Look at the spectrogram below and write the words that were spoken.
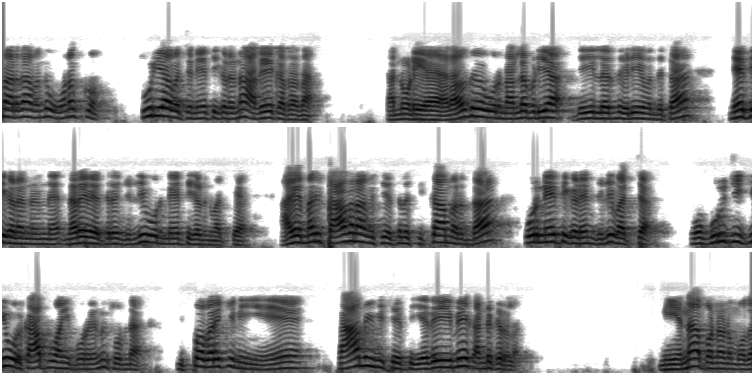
மாதிரி தான் வந்து உனக்கும் சூர்யா வச்ச நேர்த்திக்கடனும் அதே கதை தான் தன்னுடைய அதாவது ஒரு நல்லபடியாக ஜெயிலேருந்து வெளியே வந்துட்டா நேர்த்திக்கடன் நிறைவேற்றுறேன்னு சொல்லி ஒரு நேர்த்திக்கடன் வச்சேன் அதே மாதிரி சாதனா விஷயத்தில் சிக்காமல் இருந்தால் ஒரு நேர்த்திக்கடன் சொல்லி வச்சேன் உன் குருஜிக்கு ஒரு காப்பு வாங்கி போகிறேன்னு சொன்ன. இப்போ வரைக்கும் நீ சாமி விஷயத்தை எதையுமே கண்டுக்கிறல. நீ என்ன பண்ணணும் முத?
